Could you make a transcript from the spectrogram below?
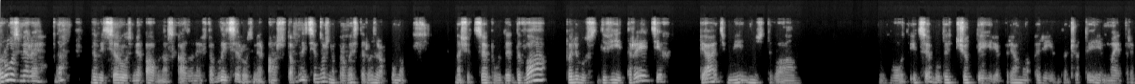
розміри. Да? Дивіться, розмір А у нас вказаний в таблиці, розмір H в таблиці, можна провести розрахунок. Значить, це буде 2 плюс 2 третіх, 5 мінус 2. От, і це буде 4, прямо рівно, 4 метри.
